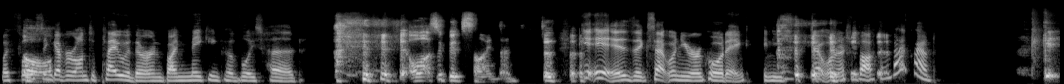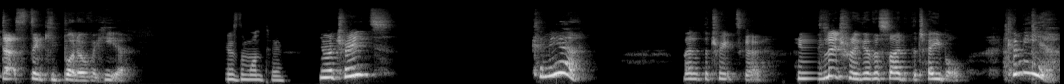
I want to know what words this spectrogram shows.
by forcing Aw. everyone to play with her and by making her voice heard. oh, that's a good sign then. it is, except when you're recording and you don't want her to bark in the background. Get that stinky butt over here. He doesn't want to. You want treats? Come here. Where did the treats go? He's literally the other side of the table. Come here.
